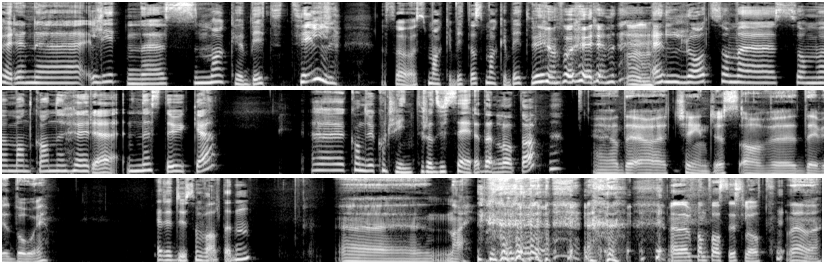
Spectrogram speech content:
høre en uh, liten smakebit til? Altså smakebit og smakebit. Vi får høre en, mm. en låt som, som, man kan høre neste uke. kan du kanskje introdusere den låta? det er 'Changes' av David Bowie. Er det du som valgte den? nei. Men det er en fantastisk låt. Det er det.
